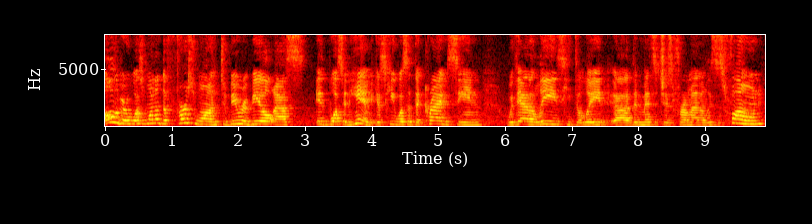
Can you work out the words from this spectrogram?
Oliver was one of the first one to be revealed as it wasn't him because he was at the crime scene with Annalise. He delayed uh, the messages from Annalise's phone.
